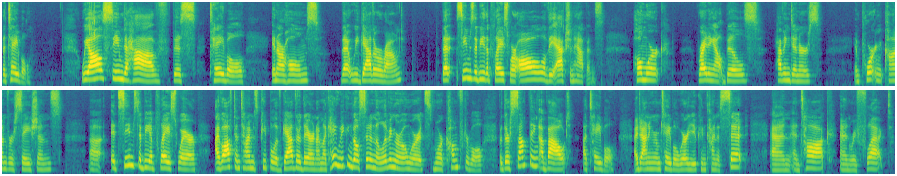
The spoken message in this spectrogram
The table. We all seem to have this table in our homes that we gather around that seems to be the place where all of the action happens homework, writing out bills, having dinners, important conversations. Uh, it seems to be a place where I've oftentimes people have gathered there and I'm like, hey, we can go sit in the living room where it's more comfortable. But there's something about a table, a dining room table where you can kind of sit and, and talk and reflect.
